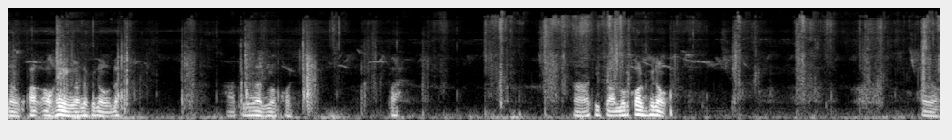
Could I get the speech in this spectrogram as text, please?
นั่งพักเอาแห้งก่อนนะพี่น้องเด้อหาทีมงานมาก่อน หาที่จอดรถก่อนพี่น้องเอาล่ะ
